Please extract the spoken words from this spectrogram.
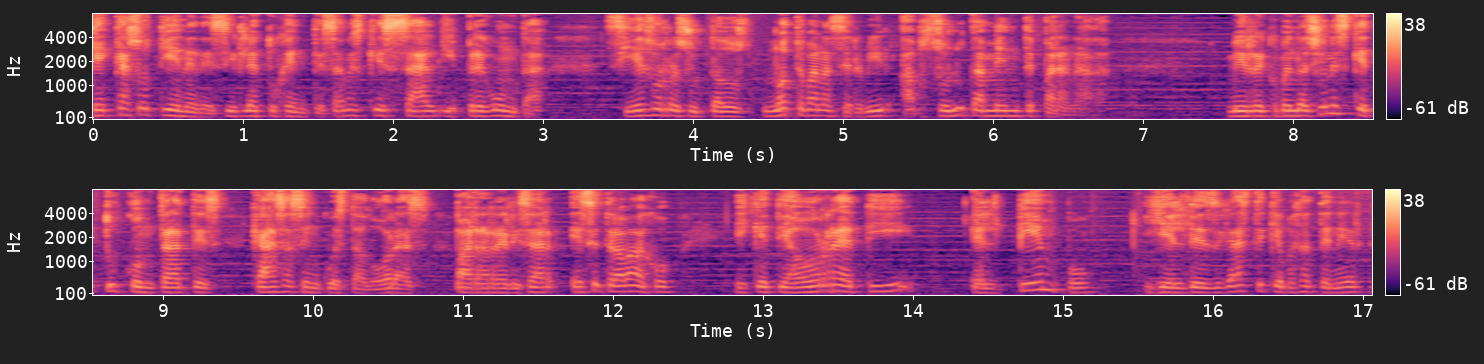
¿qué caso tiene decirle a tu gente, sabes qué sal y pregunta si esos resultados no te van a servir absolutamente para nada. Mi recomendación es que tú contrates casas encuestadoras para realizar ese trabajo y que te ahorre a ti el tiempo y el desgaste que vas a tener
